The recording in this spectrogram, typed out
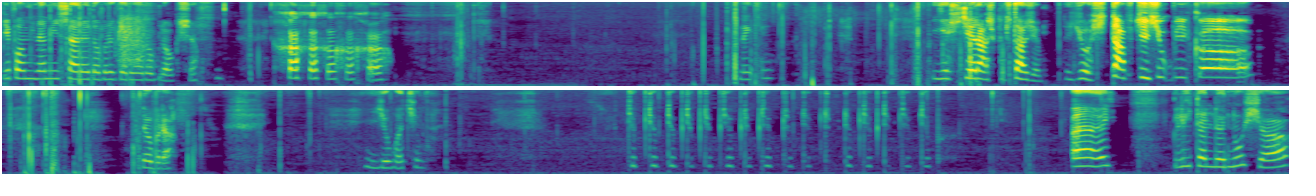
Przypomina mi stare dobre gry Robloxie. Ha ha ha ha ha. Jeszcze raz powtarzam. Zostawcie subika! Dobra. Zobaczymy. Ciup, ciup, ciup, ciup, ciup, ciup, ciup, ciup, ciup, ciup, ciup, ciup, ciup, ciup, ciup, ciup. Ej, Glitter Lenusia.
